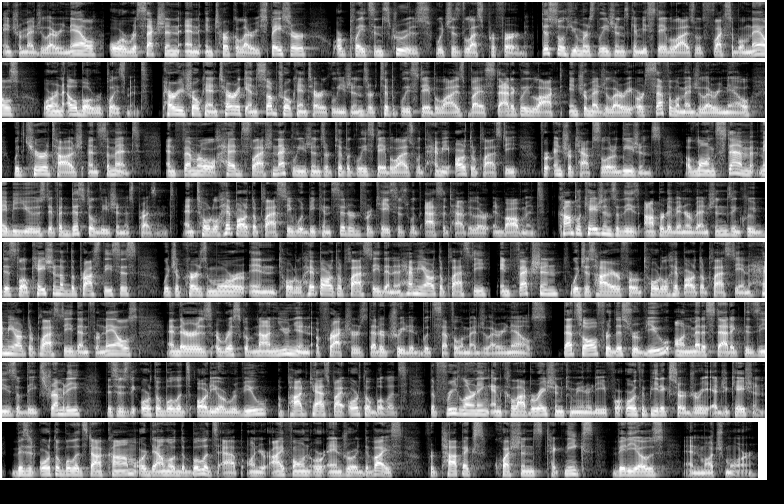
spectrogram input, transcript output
intramedullary nail, or resection and intercalary spacer, or plates and screws, which is less preferred. Distal humerus lesions can be stabilized with flexible nails or an elbow replacement. Peritrochanteric and subtrochanteric lesions are typically stabilized by a statically locked intramedullary or cephalomedullary nail with curettage and cement and femoral head slash neck lesions are typically stabilized with hemiarthroplasty for intracapsular lesions. A long stem may be used if a distal lesion is present, and total hip arthroplasty would be considered for cases with acetabular involvement. Complications of these operative interventions include dislocation of the prosthesis, which occurs more in total hip arthroplasty than in hemiarthroplasty, infection, which is higher for total hip arthroplasty and hemiarthroplasty than for nails, and there is a risk of non union of fractures that are treated with cephalomedullary nails. That's all for this review on metastatic disease of the extremity. This is the OrthoBullets audio review, a podcast by OrthoBullets, the free learning and collaboration community for orthopedic surgery education. Visit orthobullets.com or download the Bullets app on your iPhone or Android device for topics, questions, techniques, videos, and much more.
